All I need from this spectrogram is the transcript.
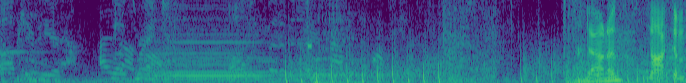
Optics here. Close range. Always better than They're downing. Knocked him.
